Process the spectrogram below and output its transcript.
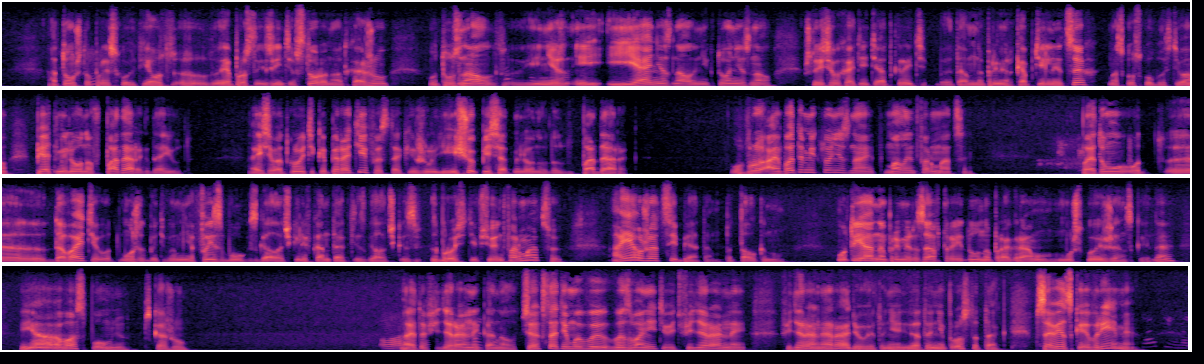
о том, что происходит. Я вот, э, я просто, извините, в сторону отхожу. Вот узнал, и, не, и, и я не знал, и никто не знал, что если вы хотите открыть, э, там, например, коптильный цех Московской области, вам 5 миллионов в подарок дают. А если вы откроете кооператив из таких же людей, еще 50 миллионов дадут подарок. А об этом никто не знает. Мало информации. Поэтому вот э, давайте, вот, может быть, вы мне Facebook с галочкой или ВКонтакте с галочкой сбросите всю информацию – а я уже от себя там подтолкну. Вот я, например, завтра иду на программу мужское и женское, да? я о вас помню, скажу. А это федеральный канал. Все, кстати, мы, вы, вы звоните ведь федеральное, федеральное радио. Это не, это не просто так. В советское время,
